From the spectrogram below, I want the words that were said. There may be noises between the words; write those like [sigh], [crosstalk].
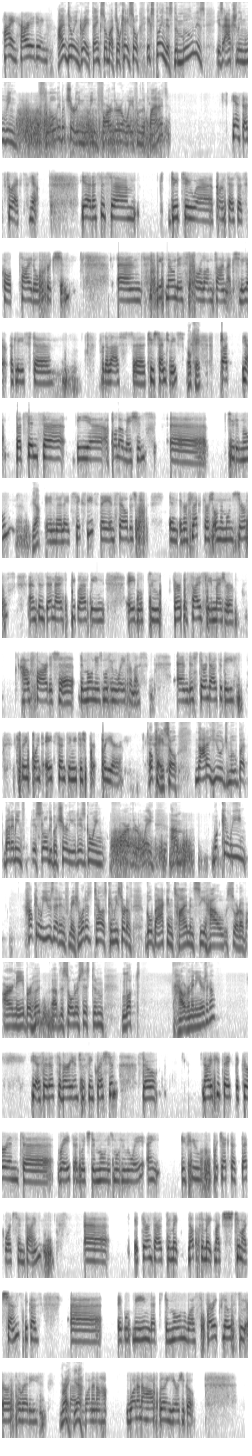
Hi, how are you doing? I'm doing great. Thanks so much. Okay, so explain this. The moon is is actually moving slowly but surely moving farther away from the planet? Yes, that's correct. Yeah. Yeah, this is um, due to a process that's called tidal friction. And we've known this for a long time, actually, at least uh, for the last uh, two centuries. Okay. But yeah, but since uh, the uh, Apollo missions uh, to the moon yeah. in the late 60s, they installed this re- reflectors on the moon's surface. And since then, people have been able to very precisely measure how far this uh, the moon is moving away from us, and this turned out to be 3.8 centimeters per, per year. Okay, so not a huge move, but but I mean, slowly but surely, it is going farther away. Um, what can we? How can we use that information? What does it tell us? Can we sort of go back in time and see how sort of our neighborhood of the solar system looked, however many years ago? Yeah, so that's a very interesting question. So now, if you take the current uh, rate at which the moon is moving away, and if you project that backwards in time, uh, it turns out to make not to make much too much sense because uh, it would mean that the moon was very close to Earth already. Right. About yeah. One and a half one and a half billion years ago.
